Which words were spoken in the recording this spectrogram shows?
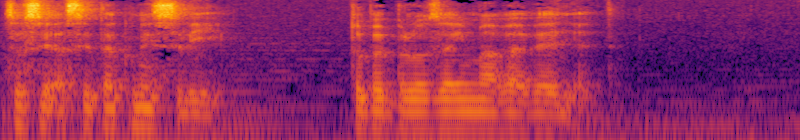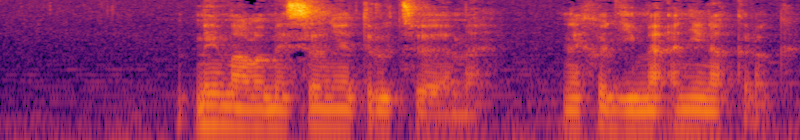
Co si asi tak myslí? To by bylo zajímavé vědět. My malomyslně trucujeme. Nechodíme ani na krok.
